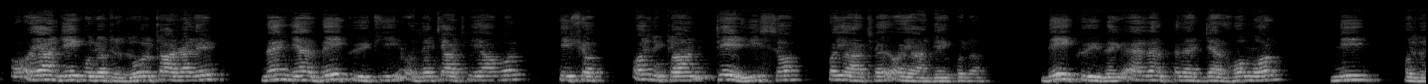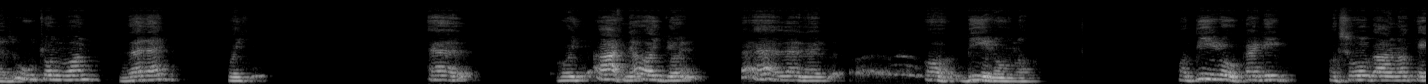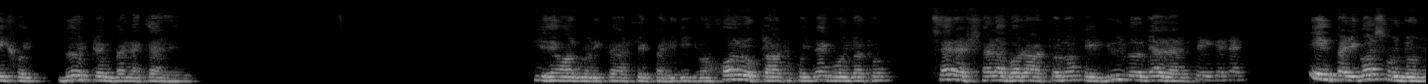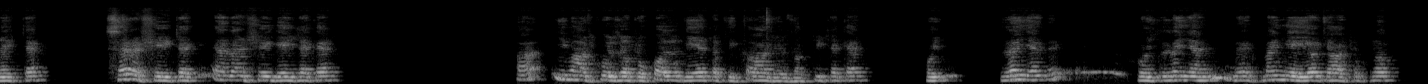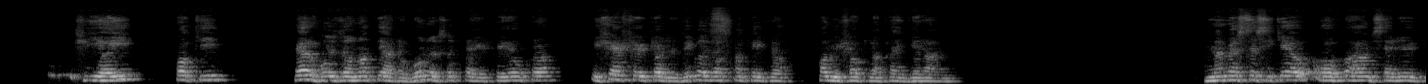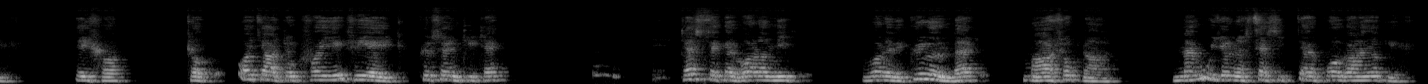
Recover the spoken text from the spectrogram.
ajándékodat az oltár előtt, menj el, békülj ki az atyás fiával, és csak azután térj vissza, ajánlsz fel ajándékodat. Békülj meg ellenfeleddel hamar, míg az az úton van veled, hogy, el, hogy át ne adjon ellened a bírónak. A bíró pedig a szolgának, és hogy börtönbe ne kerülj. 13. verső pedig így van. Hallottátok, hogy megmondatok, szeres fele barátodat és gyűlöld ellenségedet. Én pedig azt mondom nektek, szeressétek ellenségeiteket, imádkozzatok azokért, akik áldoznak titeket, hogy legyen, hogy legyenek mennyei atyátoknak fiai, aki felhozza a napját a gonoszokra és fiókra, és esőt ad az igazaknak és a hamisoknak egyaránt. Nem ezt teszik el a vámszerők is. És ha csak atyátok fiait köszöntitek, tesztek-e valami, valami különbet másoknál? Nem ugyanazt teszik el polgányok is?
